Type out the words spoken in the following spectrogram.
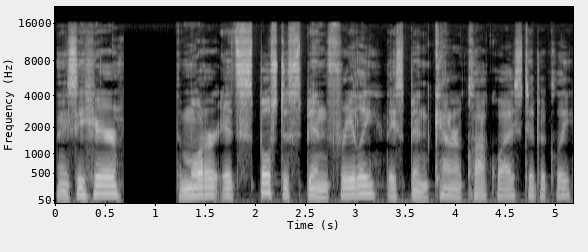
And you see here, the motor, it's supposed to spin freely. They spin counterclockwise typically.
